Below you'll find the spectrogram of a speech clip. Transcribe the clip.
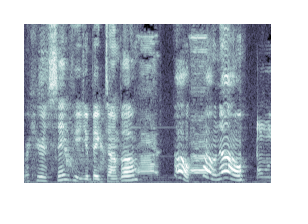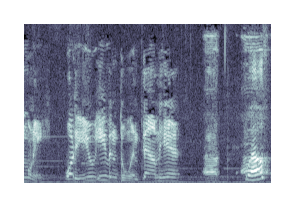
We're here to save you, you big Dumbo. uh, Oh, oh no. Only, what are you even doing down here? uh, Well,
